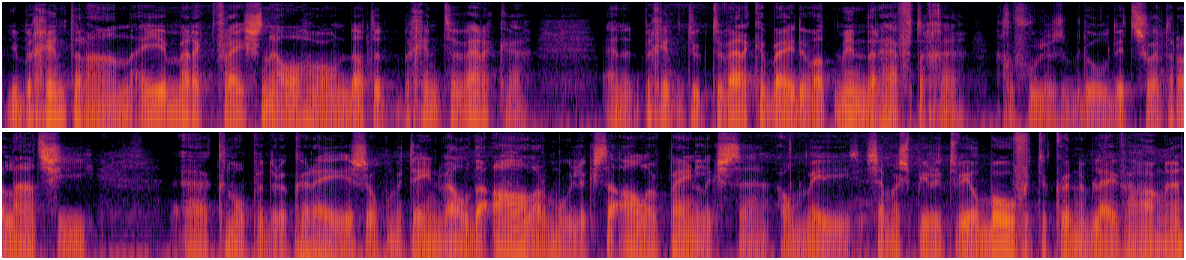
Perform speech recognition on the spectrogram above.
Je begint eraan en je merkt vrij snel gewoon dat het begint te werken. En het begint natuurlijk te werken bij de wat minder heftige gevoelens. Ik bedoel, dit soort relatie... eh, knoppendrukkerij is ook meteen wel de allermoeilijkste, allerpijnlijkste om mee zeg maar, spiritueel boven te kunnen blijven hangen.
